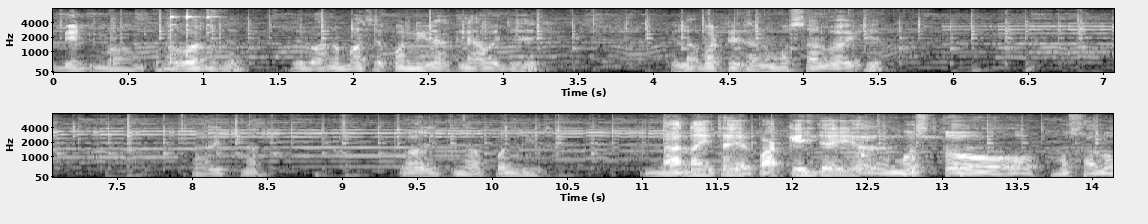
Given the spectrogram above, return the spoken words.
બ્રેડમાં ભરવાનું છે ભરવાના માથે પનીર આખને આવે છે પહેલાં બટેટાનો મસાલો આવે છે આ રીતના આ રીતના પનીર. નાના થાય પાકી જાય અને મસ્ત મસાલો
